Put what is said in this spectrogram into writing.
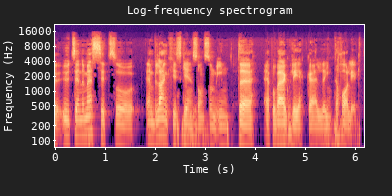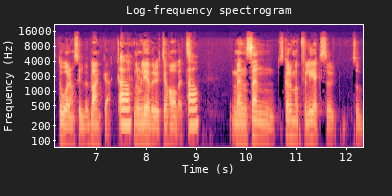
utseendemässigt så en blank fisk är en sån som inte är på väg att leka eller inte har lekt. Då är de silverblanka Ja, när de lever ute i havet. ja, Men sen ska de upp för lek så, så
